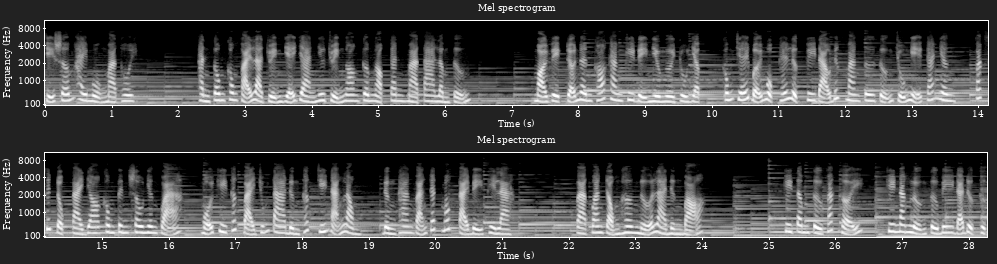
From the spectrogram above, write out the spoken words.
chỉ sớm hay muộn mà thôi. Thành công không phải là chuyện dễ dàng như chuyện ngon cơm ngọt canh mà ta lầm tưởng. Mọi việc trở nên khó khăn khi bị nhiều người trù dập, khống chế bởi một thế lực phi đạo đức mang tư tưởng chủ nghĩa cá nhân, phát xít độc tài do không tin sâu nhân quả. Mỗi khi thất bại chúng ta đừng thất chí nản lòng, đừng than vãn trách móc tại bị thì là. Và quan trọng hơn nữa là đừng bỏ. Khi tâm từ phát khởi, khi năng lượng từ bi đã được thực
